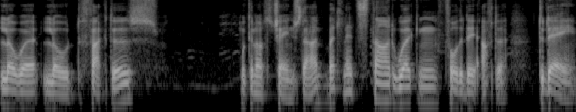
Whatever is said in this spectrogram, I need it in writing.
lower load factors. We cannot change that, but let's start working for the day after, today.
